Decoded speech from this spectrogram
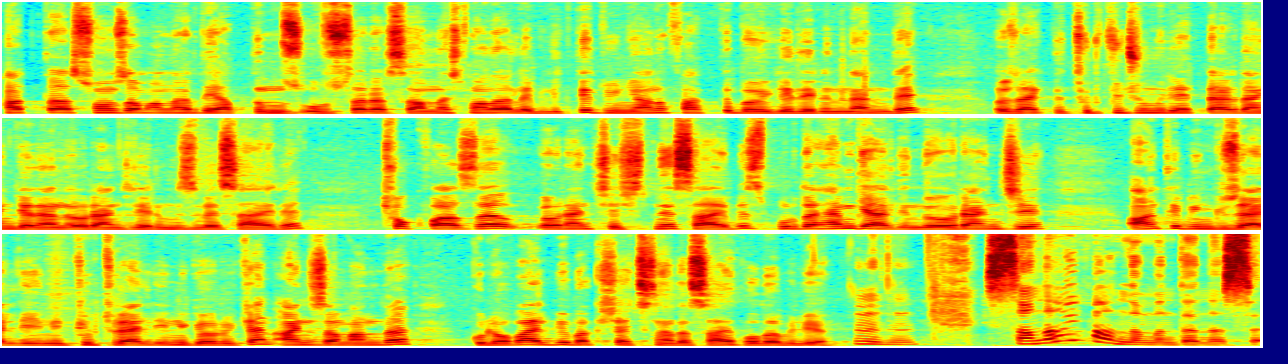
Hatta son zamanlarda yaptığımız uluslararası anlaşmalarla birlikte dünyanın farklı bölgelerinden de özellikle Türkiye Cumhuriyetlerden gelen öğrencilerimiz vesaire çok fazla öğrenci çeşidine sahibiz. Burada hem geldiğinde öğrenci Antep'in güzelliğini, kültürelliğini görürken aynı zamanda global bir bakış açısına da sahip olabiliyor. Sanayi anlamında nasıl?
